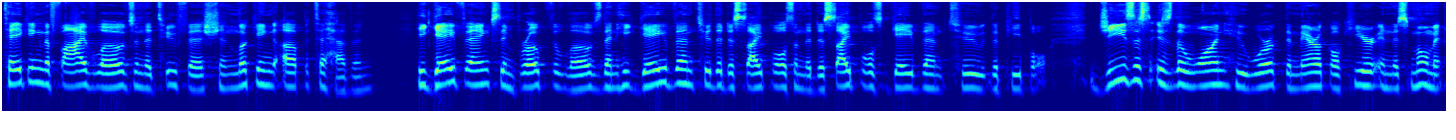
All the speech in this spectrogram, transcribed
Taking the five loaves and the two fish and looking up to heaven, He gave thanks and broke the loaves. Then he gave them to the disciples, and the disciples gave them to the people. Jesus is the one who worked the miracle here in this moment,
